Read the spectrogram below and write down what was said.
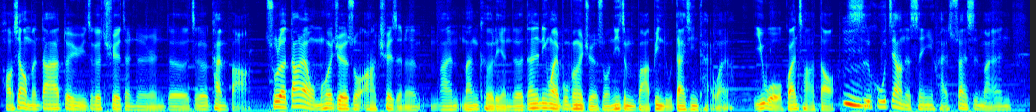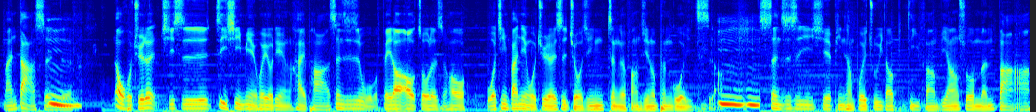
好像我们大家对于这个确诊的人的这个看法，除了当然我们会觉得说啊，确诊的蛮蛮可怜的，但是另外一部分会觉得说，你怎么把病毒带进台湾啊？以我观察到，似乎这样的声音还算是蛮蛮大声的。嗯那我觉得其实自己心里面也会有点害怕，甚至是我飞到澳洲的时候，我进饭店，我觉得是酒精整个房间都喷过一次啊，嗯嗯，甚至是一些平常不会注意到的地方，比方说门把啊，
